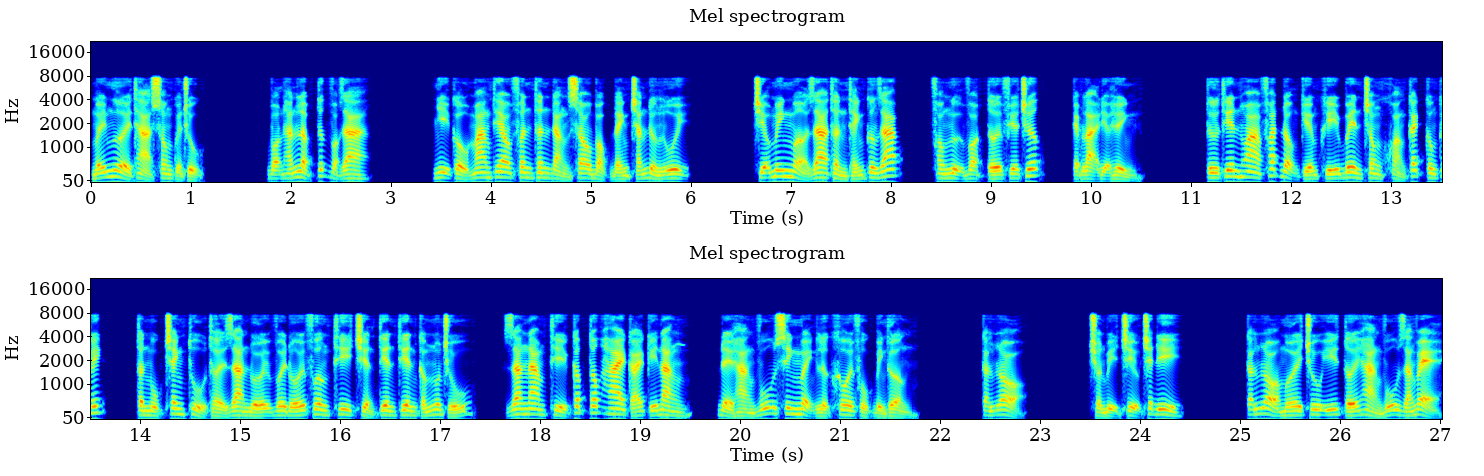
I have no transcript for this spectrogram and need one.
Mấy người thả xong quyền chủ. Bọn hắn lập tức vọt ra. Nhị cầu mang theo phân thân đằng sau bọc đánh chắn đường lui. Triệu Minh mở ra thần thánh cương giáp, phòng ngự vọt tới phía trước, kẹp lại địa hình. Từ thiên hoa phát động kiếm khí bên trong khoảng cách công kích, tần mục tranh thủ thời gian đối với đối phương thi triển tiên thiên cấm nôn chú, Giang Nam thì cấp tốc hai cái kỹ năng, để hàng vũ sinh mệnh lực khôi phục bình thường. Cắn lọ. Chuẩn bị chịu chết đi. Cắn lọ mới chú ý tới hàng vũ dáng vẻ.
